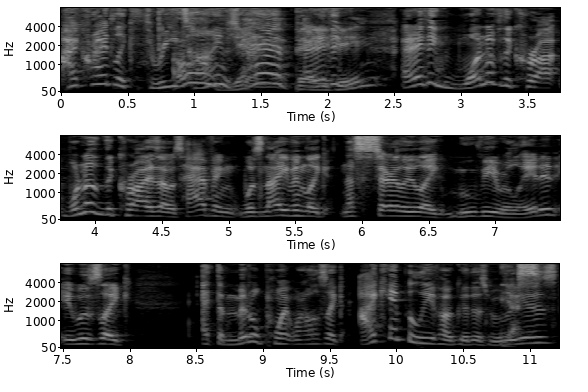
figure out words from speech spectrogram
I cried like three oh, times. yeah, during it. And I baby. think, and I think one of the cry, one of the cries I was having was not even like necessarily like movie related. It was like at the middle point where I was like, I can't believe how good this movie Yes. is.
